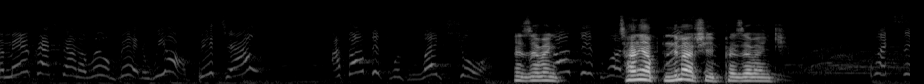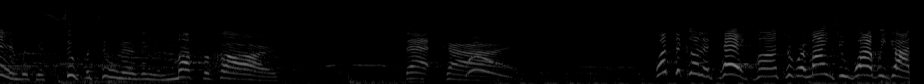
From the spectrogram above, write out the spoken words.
The mayor cracks down a little bit and we all bitch out? I thought this was Lakeshore. Pezevenk. Sen yaptın değil mi her şeyi pezevenk? You why we got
